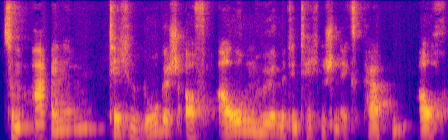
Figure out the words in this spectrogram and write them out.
zum einen technologisch auf Augenhöhe mit den technischen Experten auch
